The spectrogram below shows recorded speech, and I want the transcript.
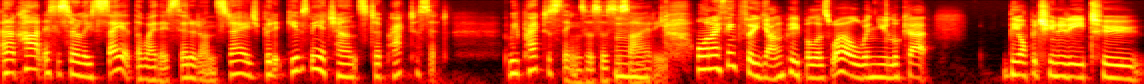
And I can't necessarily say it the way they said it on stage, but it gives me a chance to practice it. We practice things as a mm. society. Well, and I think for young people as well, when you look at the opportunity to,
